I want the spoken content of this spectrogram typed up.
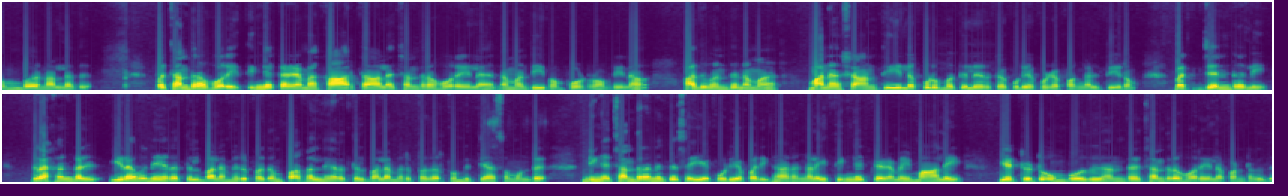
ரொம்ப நல்லது. இப்போ சந்திரஹோரை திங்கக்கிழமை கார்த்தால சந்திரஹோரையில் நம்ம தீபம் போடுறோம் அப்படின்னா அது வந்து நம்ம மன சாந்தி இல்லை குடும்பத்தில் இருக்கக்கூடிய குழப்பங்கள் தீரும். பட் ஜென்ரலி கிரகங்கள் இரவு நேரத்தில் பலம் இருப்பதும் பகல் நேரத்தில் பலம் இருப்பதற்கும் வித்தியாசம் உண்டு. நீங்கள் சந்திரனுக்கு செய்யக்கூடிய பரிகாரங்களை திங்கட்கிழமை மாலை எட்டு டு ஒம்பது அந்த சந்திரஹோரையில் பண்ணுறது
